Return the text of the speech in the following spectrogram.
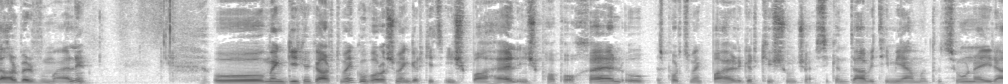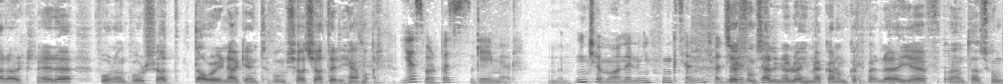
տարբերվում է, էլի ու մենք գիրքը կարդում ենք ու որոշում ենք գրքից ինչ պահել, ինչ փոփոխել ու փորձում ենք պահել գրքի շունչը, այսինքն Դավիթի միամտությունը, իր արարքները, որոնք որ շատ տարօրինակ են թվում շատ շատերի համար։ Ես որպես գեյմեր Ինչ եմ անելու, ինչ ֆունկցիան, ինչ է լինելու։ Ձեր ֆունկցիա լինելու է հիմնականում կռվելը եւ ընթացքում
